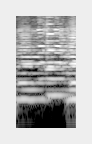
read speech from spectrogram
Música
